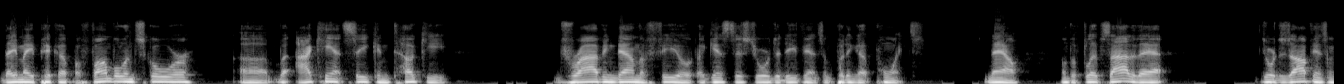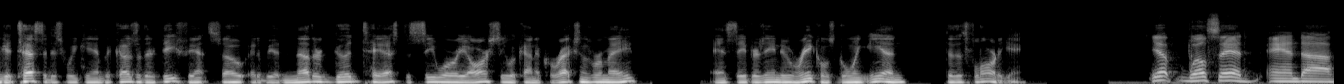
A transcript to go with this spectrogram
They may pick up a fumble and score. Uh, but I can't see Kentucky driving down the field against this Georgia defense and putting up points. Now, on the flip side of that, Georgia's offense going to get tested this weekend because of their defense. So it'll be another good test to see where we are, see what kind of corrections were made, and see if there's any new wrinkles going in to this Florida game. Yep, well said. And uh,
